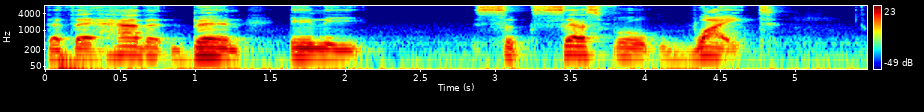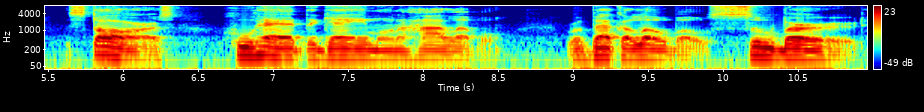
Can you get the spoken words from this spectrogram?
that there haven't been any successful white stars who had the game on a high level. Rebecca Lobo, Sue Bird,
